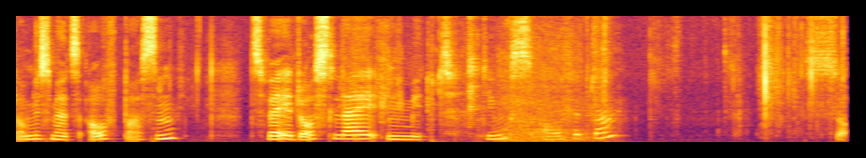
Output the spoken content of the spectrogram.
da müssen wir jetzt aufpassen. Zwei Doslei mit Dings aufhören. So.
